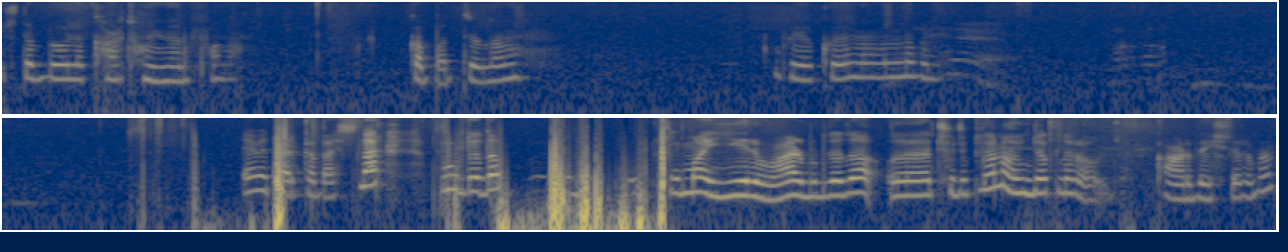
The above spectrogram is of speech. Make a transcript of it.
İşte böyle kart oyunları falan. Kapatalım. Buraya koyalım bunu buraya. Evet arkadaşlar burada da oturma yeri var. Burada da e, çocukların oyuncakları olacak. Kardeşlerimin.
